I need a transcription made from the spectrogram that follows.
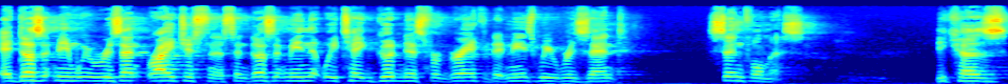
it doesn't mean we resent righteousness. and doesn't mean that we take goodness for granted. It means we resent sinfulness. Because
